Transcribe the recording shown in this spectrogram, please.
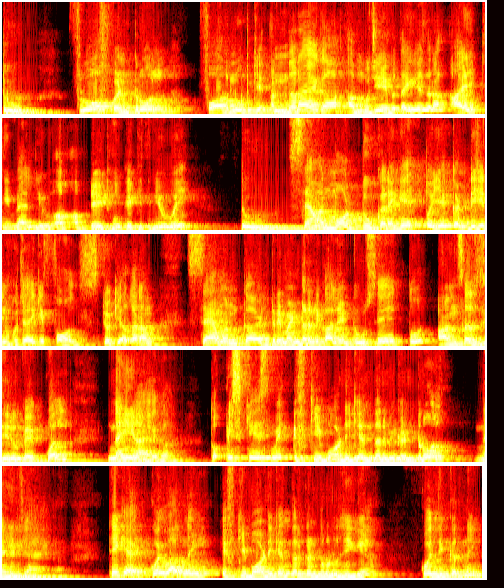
true flow of control for loop के अंदर आएगा। अब मुझे ये बताइए जरा आई की वैल्यू अब अपडेट होके कितनी हो गई? टू सेवन मोड टू करेंगे तो ये कंडीशन हो जाएगी फॉल्स क्योंकि अगर हम सेवन का रिमाइंडर निकालें टू से तो आंसर ज़ीरो के इक्वल नहीं आएगा। तो इस केस में इफ़ की बॉडी के अंदर भी कंट्रोल नहीं जाएगा। ठीक है, कोई बात नहीं इफ़ की बॉडी के अंदर कंट्रोल नहीं गया, कोई दिक्कत नहीं।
